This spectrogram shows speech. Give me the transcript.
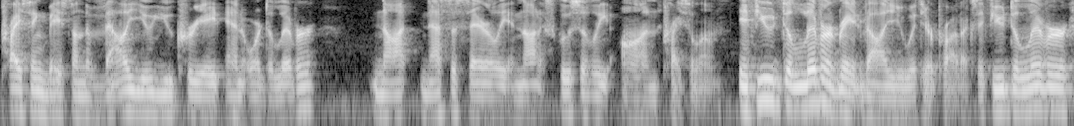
pricing based on the value you create and or deliver, not necessarily and not exclusively on price alone. If you deliver great value with your products, if you deliver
